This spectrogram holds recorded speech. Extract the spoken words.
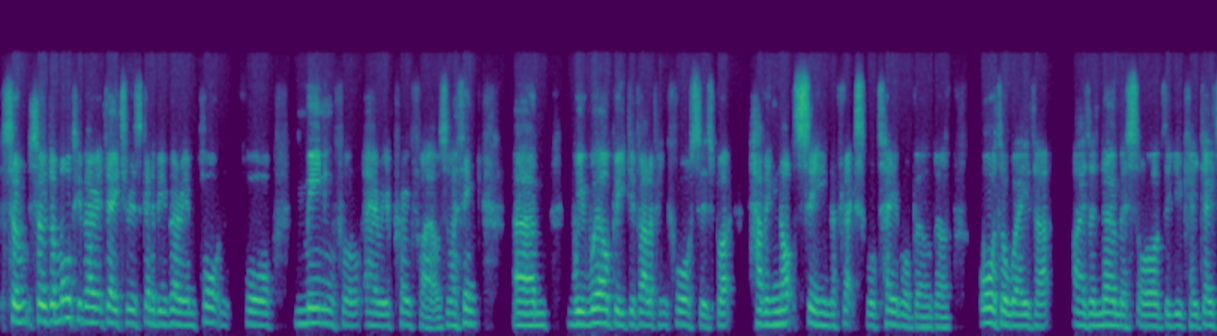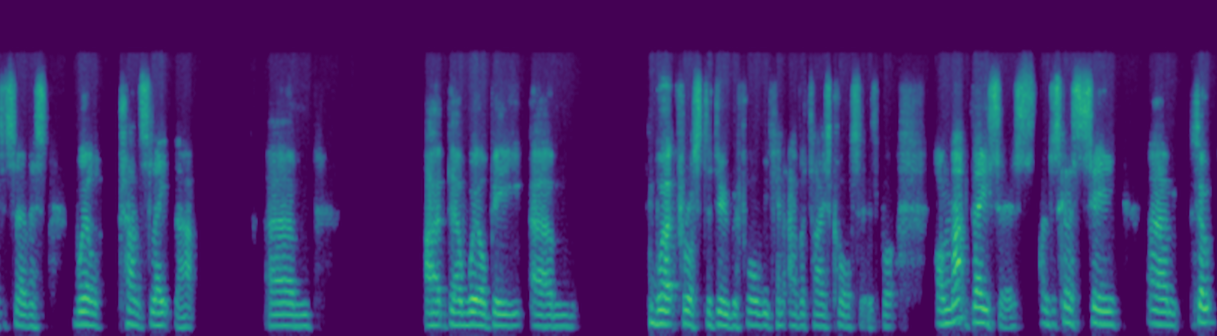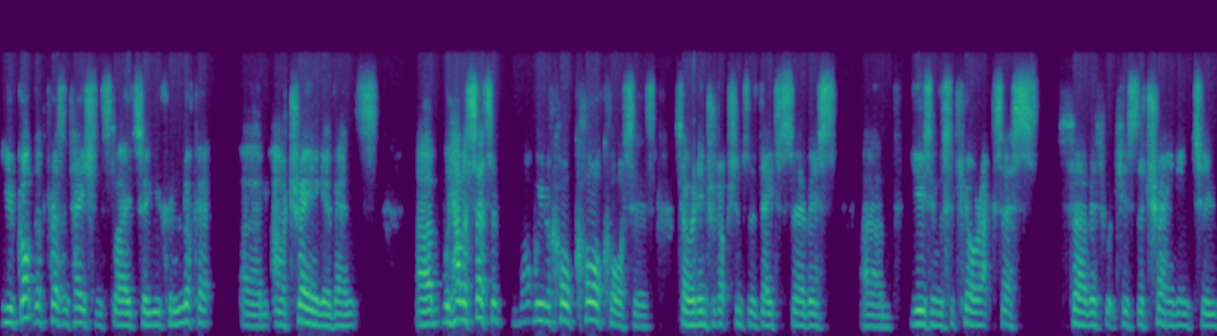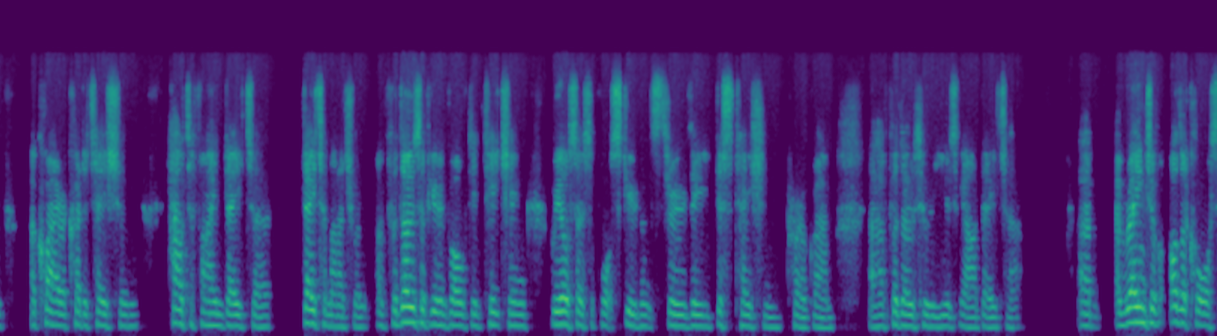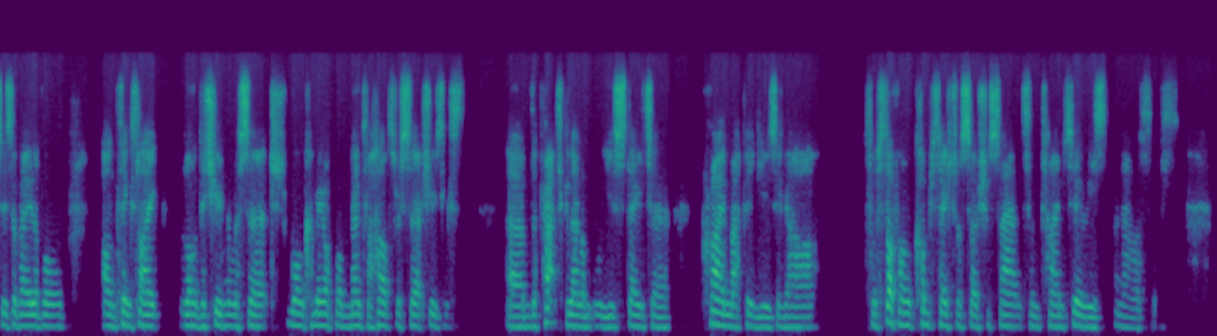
so so the multivariate data is going to be very important for meaningful area profiles and I think um, we will be developing courses, but having not seen the flexible table builder or the way that either NOMIS or the UK data service will translate that, um, uh, there will be um, work for us to do before we can advertise courses. But on that basis, I'm just going to see, um, so you've got the presentation slide, so you can look at um, our training events. Um, we have a set of what we would call core courses. So an introduction to the data service, um, using the secure access service, which is the training to acquire accreditation, how to find data, data management. And for those of you involved in teaching, we also support students through the dissertation program uh, for those who are using our data. Um, a range of other courses available on things like longitudinal research, one coming up on mental health research using um, the practical element, we'll use data, crime mapping using R, some stuff on computational social science and time series analysis.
